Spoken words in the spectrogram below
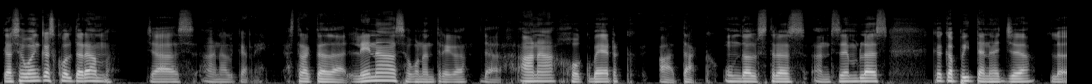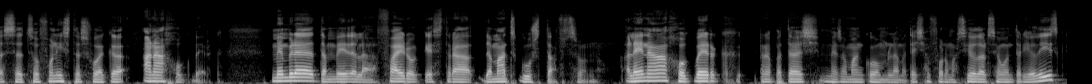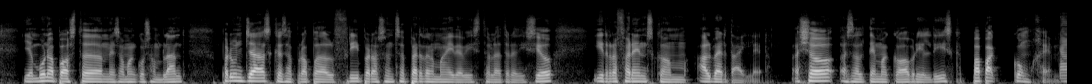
I el següent que escoltarem, Jazz en el carrer. Es tracta de Lena, segona entrega de Anna Hochberg Attack, un dels tres ensembles que capitaneja la saxofonista sueca Anna Hochberg, membre també de la Fire Orchestra de Mats Gustafsson, Helena Hochberg repeteix més o manco amb la mateixa formació del seu anterior disc i amb una aposta més o manco semblant per un jazz que s'apropa al free però sense perdre mai de vista la tradició i referents com Albert Eiler. Això és el tema que obri el disc Papa Comhem.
